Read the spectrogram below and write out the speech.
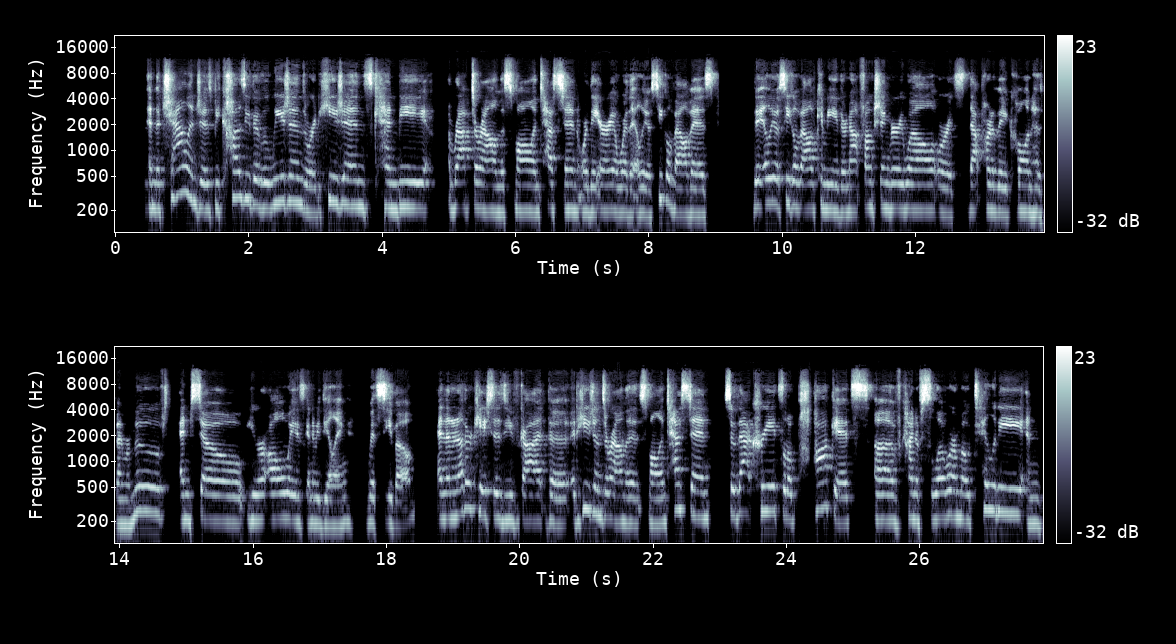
And the challenge is because either the lesions or adhesions can be wrapped around the small intestine or the area where the ileocecal valve is, the ileocecal valve can be either not functioning very well or it's that part of the colon has been removed. And so you're always going to be dealing with SIBO. And then in other cases, you've got the adhesions around the small intestine. So that creates little pockets of kind of slower motility and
